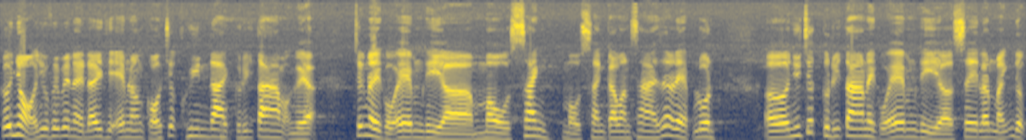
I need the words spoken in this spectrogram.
cỡ nhỏ như phía bên này đây thì em đang có chiếc Hyundai Creta mọi người ạ Chiếc này của em thì uh, màu xanh, màu xanh cao ban rất là đẹp luôn. Uh, như chiếc Creta này của em thì uh, xe lăn bánh được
